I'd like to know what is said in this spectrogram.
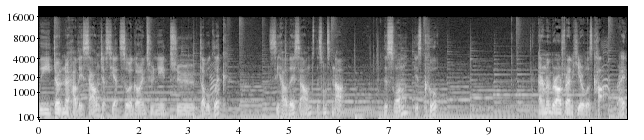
we don't know how they sound just yet, so we're going to need to double click, see how they sound. This one's not. This one is cool. And remember our friend here was ka, right?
